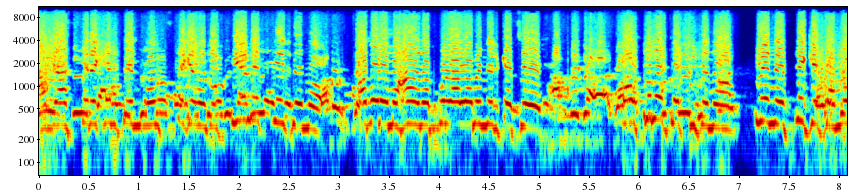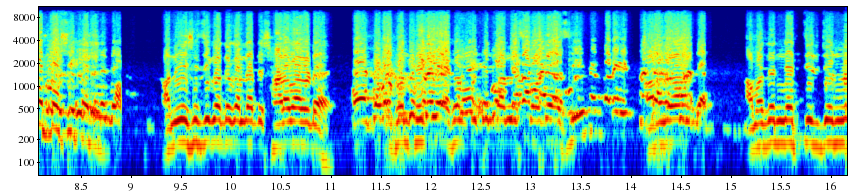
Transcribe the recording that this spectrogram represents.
আমরা আজকের এখান থেকে মঞ্চ থেকে আমাদের প্রিয় নেত্রীর জন্য আবার মহান রব্বুল আলমিনের কাছে প্রার্থনা করছি যেন প্রিয় নেত্রীকে জান্নাতবাসী করেন আমি এসেছি গতকাল রাতে সাড়ে বারোটায় এখন থেকে এখন পর্যন্ত আমি স্পটে আছি আমরা আমাদের নেত্রীর জন্য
